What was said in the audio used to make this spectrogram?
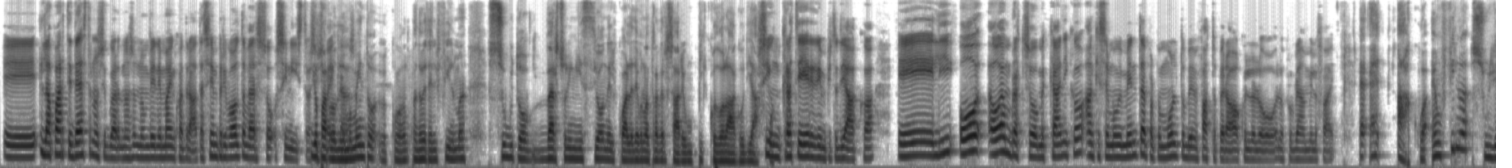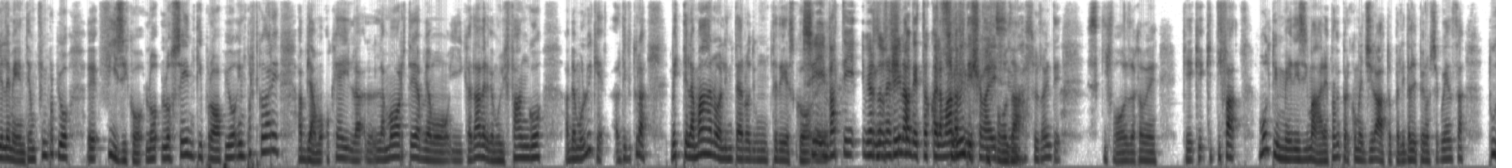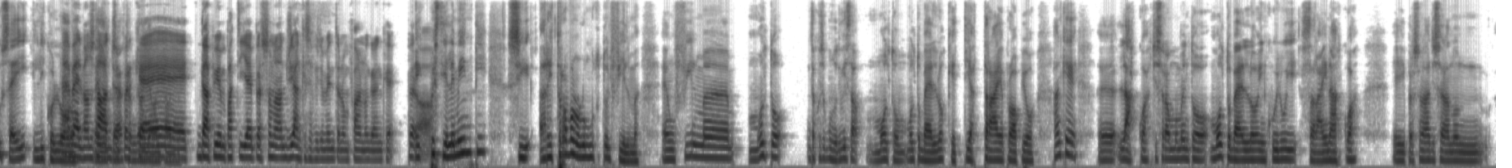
e la parte destra non, si guarda, non, non, viene mai inquadrata, è sempre rivolta verso sinistra. Io parlo del momento eh, quando vedete il film, subito verso l'inizio, nel quale devono attraversare un piccolo lago di acqua. Sì, un cratere riempito di acqua e lì o, o, è un braccio meccanico, anche se il movimento è proprio molto ben fatto, però quello lo, lo programmi, lo fai. È, è, acqua, è un film sugli elementi, è un film proprio eh, fisico, lo, lo, senti proprio. In particolare abbiamo, ok, la, la, morte, abbiamo i cadaveri, abbiamo il fango, abbiamo lui che addirittura mette la mano all'interno di un tedesco. Sì, eh, infatti, in il film ho detto che la mano finisce malissimo. Assolutamente schifosa come che, che, che, ti fa molto immedesimare proprio per come è girato, per l'idea del piano sequenza. Tu sei lì con loro. Eh beh, il vantaggio perché dà più empatia ai personaggi, anche se effettivamente non fanno granché. Però... E questi elementi si ritrovano lungo tutto il film. È un film eh, molto da questo punto di vista molto, molto bello che ti attrae proprio anche eh, l'acqua ci sarà un momento molto bello in cui lui sarà in acqua e i personaggi saranno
